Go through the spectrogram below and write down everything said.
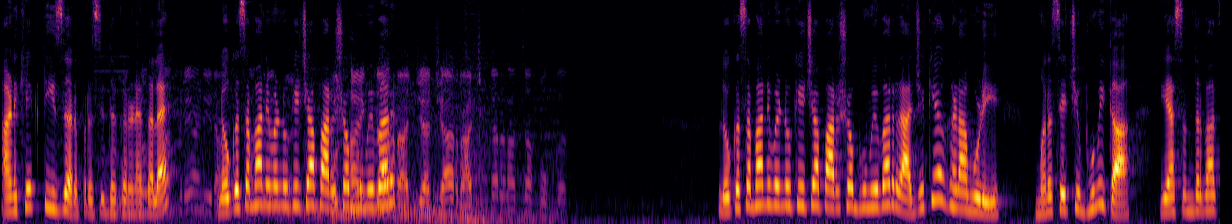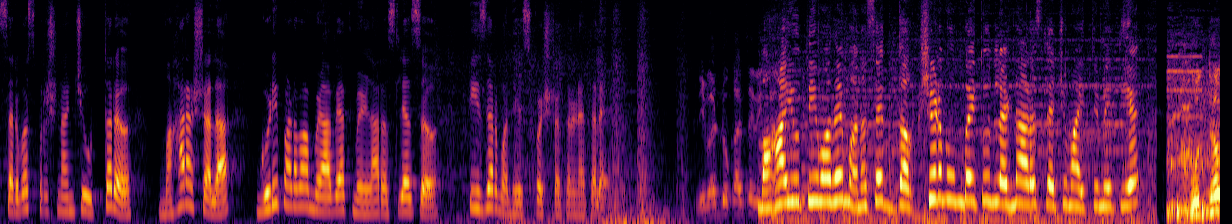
आणखी एक टीझर प्रसिद्ध करण्यात आलाय. लोकसभा निवडणुकीच्या पार्श्वभूमीवर राज्याच्या राजकारणाचा फोकस लोकसभा निवडणुकीच्या पार्श्वभूमीवर राजकीय घडामोडी मनसेची भूमिका या संदर्भात सर्वच प्रश्नांची उत्तरं महाराष्ट्राला गुढीपाडवा मेळाव्यात मिळणार असल्याचं टीझरमध्ये स्पष्ट करण्यात आलंय. महायुतीमध्ये मनसे दक्षिण मुंबईतून लढणार असल्याची माहिती मिळतीये. उद्धव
